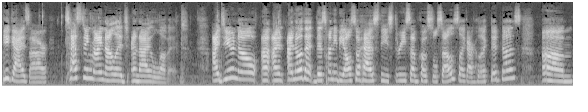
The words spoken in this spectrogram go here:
You guys are testing my knowledge, and I love it. I do know, uh, I, I know that this honeybee also has these three subcostal cells, like our halictid does, um,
